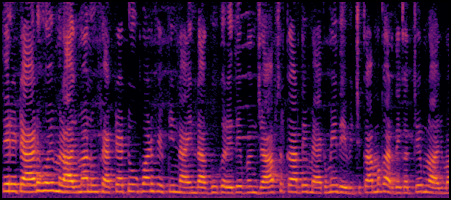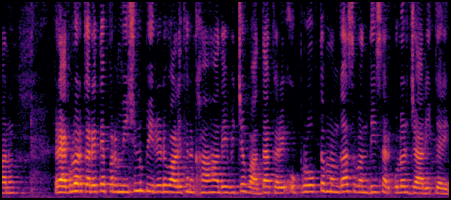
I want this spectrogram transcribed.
ਤੇ ਰਿਟਾਇਰਡ ਹੋਏ ਮੁਲਾਜ਼ਮਾਂ ਨੂੰ ਫੈਕਟਰ 2.59 ਲਾਗੂ ਕਰੇ ਤੇ ਪੰਜਾਬ ਸਰਕਾਰ ਦੇ ਮਹਿਕਮੇ ਦੇ ਵਿੱਚ ਕੰਮ ਕਰਦੇ ਕੱਚੇ ਮੁਲਾਜ਼ਮਾਂ ਨੂੰ ਰੈਗੂਲਰ ਕਰੇ ਤੇ ਪਰਮਿਸ਼ਨ ਪੀਰੀਅਡ ਵਾਲੇ ਤਨਖਾਹਾਂ ਦੇ ਵਿੱਚ ਵਾਧਾ ਕਰੇ ਉਪਰੋਕਤ ਮੰਗਾਂ ਸੰਬੰਧੀ ਸਰਕੂਲਰ ਜਾਰੀ ਕਰੇ।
